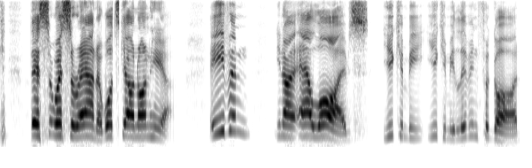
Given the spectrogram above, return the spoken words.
we're surrounded. What's going on here?" Even you know our lives, you can be you can be living for God,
